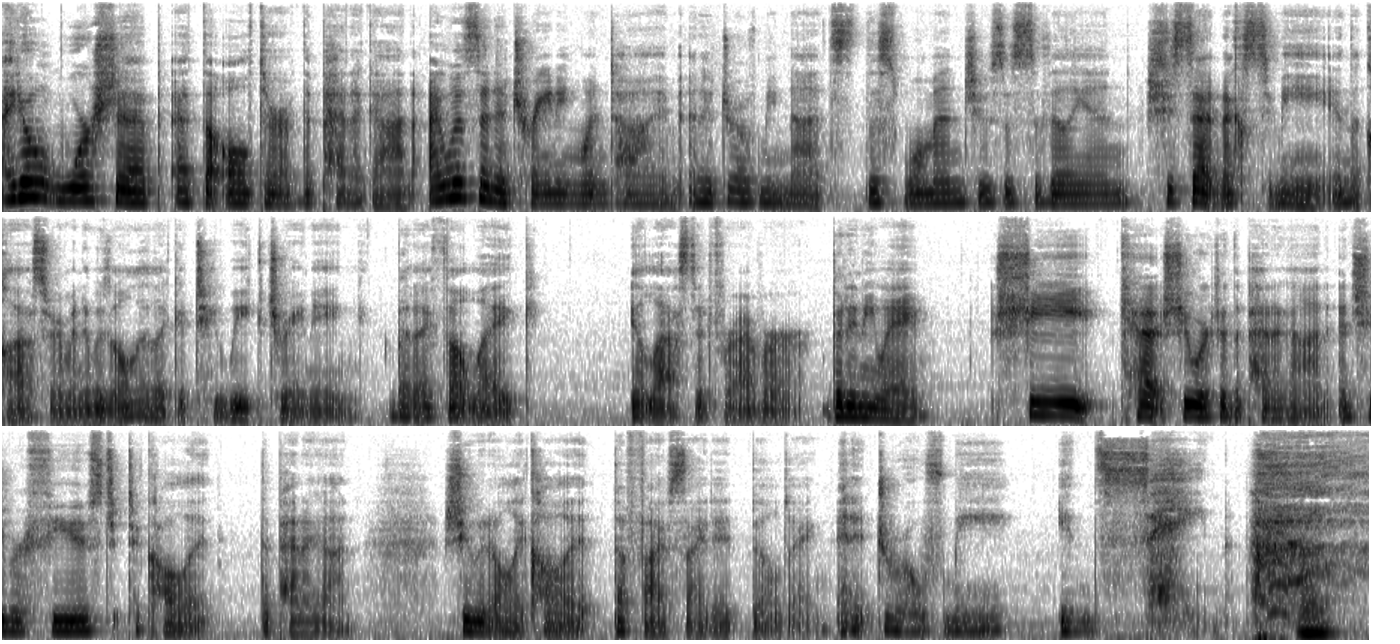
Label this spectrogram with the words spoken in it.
I don't worship at the altar of the Pentagon. I was in a training one time and it drove me nuts. This woman, she was a civilian, she sat next to me in the classroom and it was only like a two week training, but I felt like it lasted forever. But anyway, she kept, she worked in the Pentagon and she refused to call it the Pentagon. She would only call it the five sided building. And it drove me insane.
